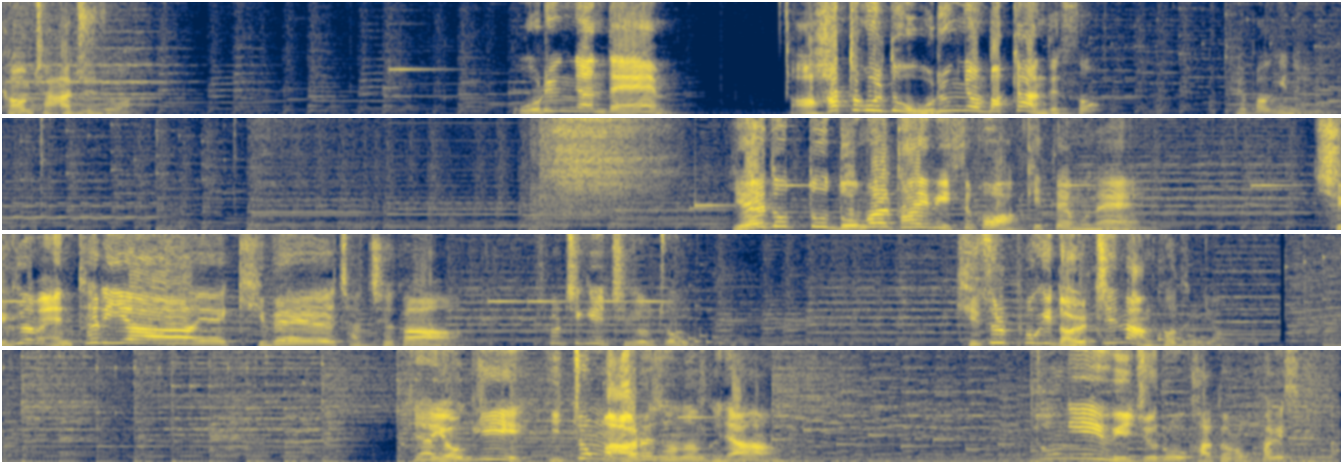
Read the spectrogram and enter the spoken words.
경험치 아주 좋아. 5, 6년 됨. 아, 하트골드 5, 6년밖에 안 됐어? 대박이네 얘도 또 노멀 타입이 있을 것 같기 때문에 지금 엔트리아의 기배 자체가 솔직히 지금 좀 기술 폭이 넓지는 않거든요. 그냥 여기 이쪽 마을에서는 그냥 뚱이 위주로 가도록 하겠습니다.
